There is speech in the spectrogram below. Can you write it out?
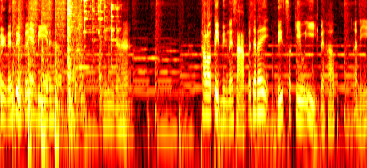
หนึ่งใน 10 ก็ยังดีนะฮะ นี่นะฮะ ถ้าเราติด 1 ใน 3 ก็จะได้ดิสสกิลอีกนะครับ อันนี้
